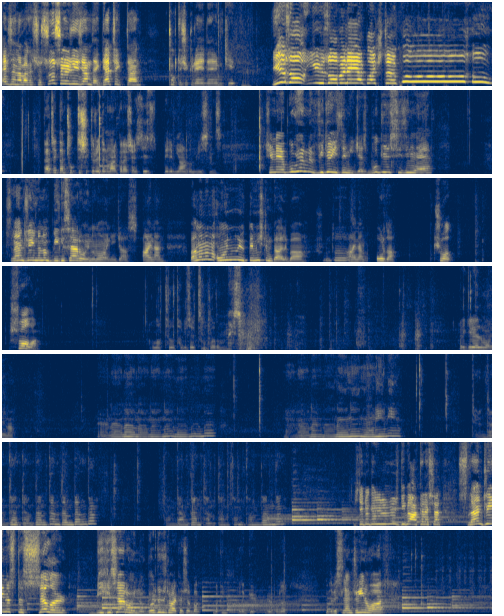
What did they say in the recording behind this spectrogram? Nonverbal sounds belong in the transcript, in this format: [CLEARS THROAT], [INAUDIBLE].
Hepsine merhaba arkadaşlar. Şunu söyleyeceğim de gerçekten çok teşekkür ederim ki 100, o- 100 aboneye yaklaştık. Gerçekten çok teşekkür ederim arkadaşlar. Siz benim yardımcısınız. Şimdi bugün video izlemeyeceğiz. Bugün sizinle Slenderman'ın bilgisayar oyununu oynayacağız. Aynen. Ben onun oyununu yüklemiştim galiba. Şurada aynen orada. Bak şu şu olan. Allah teletabize tıkladım. Neyse. Hadi girelim oyuna. İşte de görüldüğünüz gibi arkadaşlar Slendrinus the Seller bilgisayar oyunu. Gördüğünüz gibi arkadaşlar bak bakın burada burada burada bir Slendrino var.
